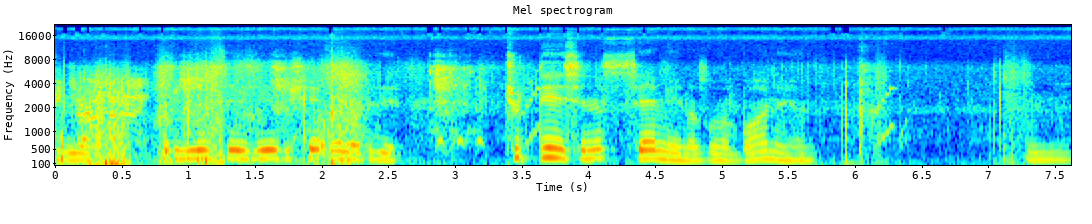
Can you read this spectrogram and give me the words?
Bismillah. Hepinizin sevdiği bir şey olabilir. Türk değilsiniz sevmeyin o zaman. Bana yani. Hmm.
